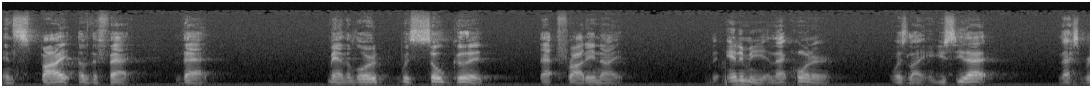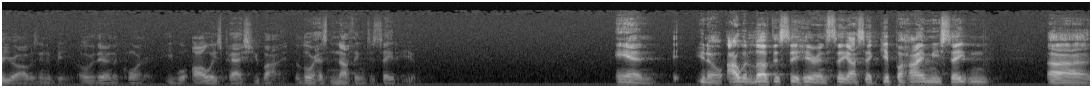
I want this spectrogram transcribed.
in spite of the fact that, man, the Lord was so good that Friday night, the enemy in that corner was like, you see that? That's where you're always going to be, over there in the corner. He will always pass you by. The Lord has nothing to say to you. And, you know, I would love to sit here and say, I said, get behind me, Satan. Uh,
